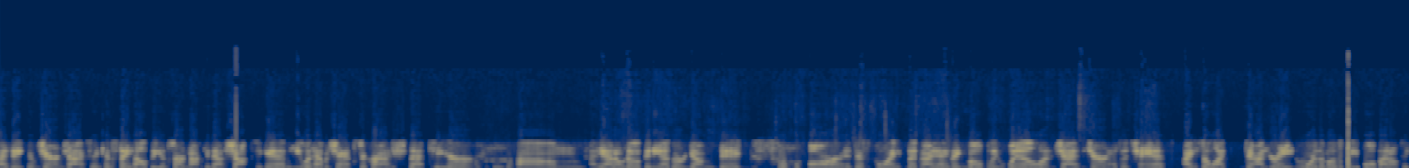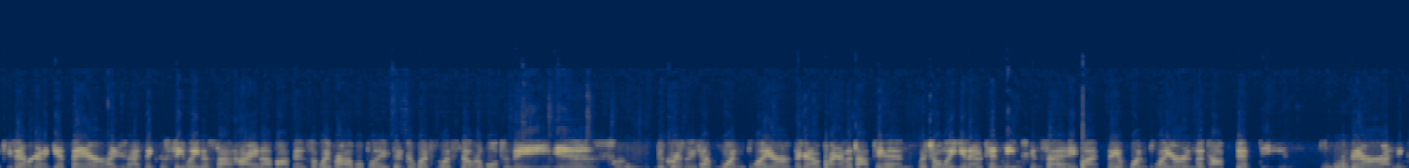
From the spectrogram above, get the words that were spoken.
I think if Jaren Jackson can stay healthy and start knocking down shots again, he would have a chance to crash that tier. Um, I don't know if any other young bigs are at this point, but I, I think Mobley will, and J- Jaren has a chance. I still like DeAndre Ayton more than most people, but I don't think he's ever going to get there. I just I think the ceiling is not high enough offensively, probably. Th- th- What's what's notable to me is the Grizzlies have one player. They're going to have a player in the top ten, which only you know ten teams can say, but they have one player in the top fifty. There are I think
